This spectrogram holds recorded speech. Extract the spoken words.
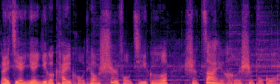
来检验一个开口跳是否及格，是再合适不过了。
